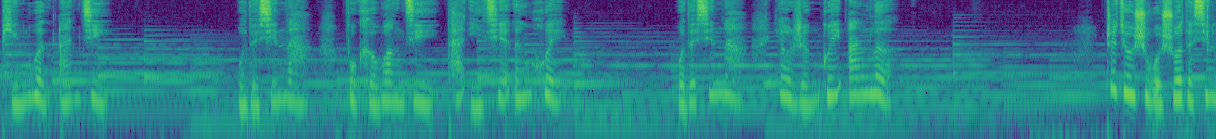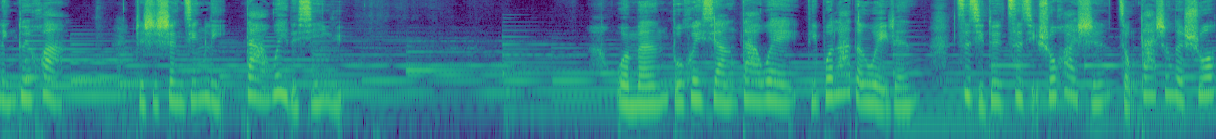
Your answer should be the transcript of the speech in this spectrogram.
平稳安静。我的心呐，不可忘记他一切恩惠。我的心呐，要人归安乐。这就是我说的心灵对话，这是圣经里大卫的心语。我们不会像大卫、狄波拉等伟人，自己对自己说话时总大声地说：“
